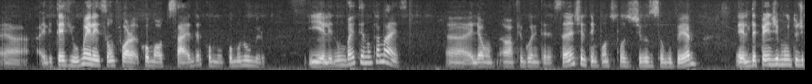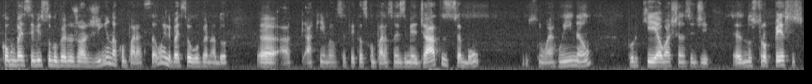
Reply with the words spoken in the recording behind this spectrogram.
É, ele teve uma eleição fora como outsider, como, como número, e ele não vai ter nunca mais. Uh, ele é, um, é, uma figura interessante, ele tem pontos positivos no seu governo. Ele depende muito de como vai ser visto o governo Jorginho na comparação. Ele vai ser o governador uh, a, a, quem vão ser feitas as comparações imediatas. Isso é bom, isso não é ruim, não, porque é uma chance de, uh, nos tropeços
